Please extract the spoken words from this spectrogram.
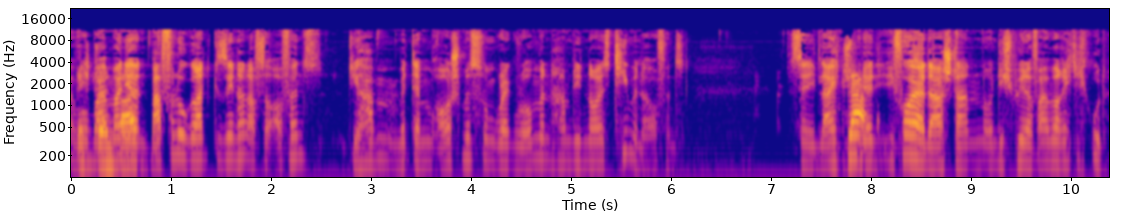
Wobei man ja in Buffalo gerade gesehen hat auf der Offense, die haben mit dem Rauschmiss von Greg Roman haben die ein neues Team in der Offense. Das sind ja die gleichen Klar. Spieler, die vorher da standen und die spielen auf einmal richtig gut.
